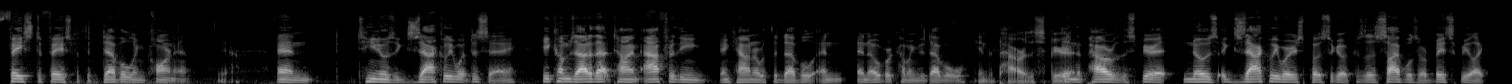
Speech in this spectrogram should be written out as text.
face to face with the devil incarnate Yeah. and he knows exactly what to say. He comes out of that time after the encounter with the devil and, and overcoming the devil In the power of the Spirit. in the power of the Spirit, knows exactly where he's supposed to go because the disciples are basically like,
